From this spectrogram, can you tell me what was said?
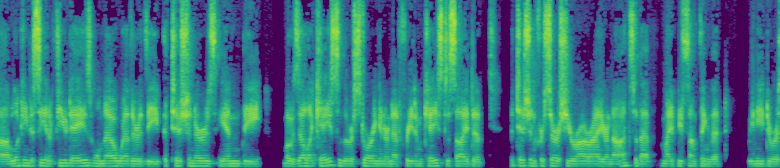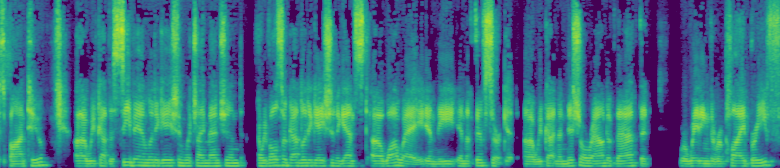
Uh, looking to see in a few days, we'll know whether the petitioners in the Mozilla case, so the Restoring Internet Freedom case, decide to petition for certiorari or not. So that might be something that we need to respond to. Uh, we've got the C-band litigation, which I mentioned, and we've also got litigation against uh, Huawei in the in the Fifth Circuit. Uh, we've got an initial round of that that we're waiting the reply brief.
